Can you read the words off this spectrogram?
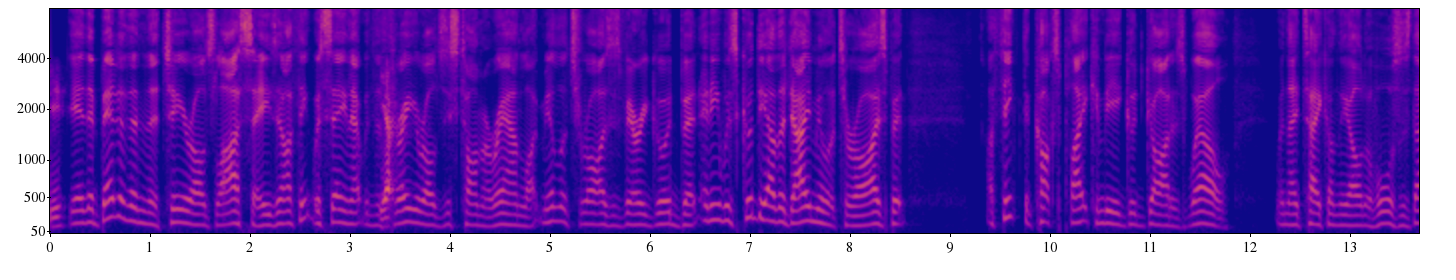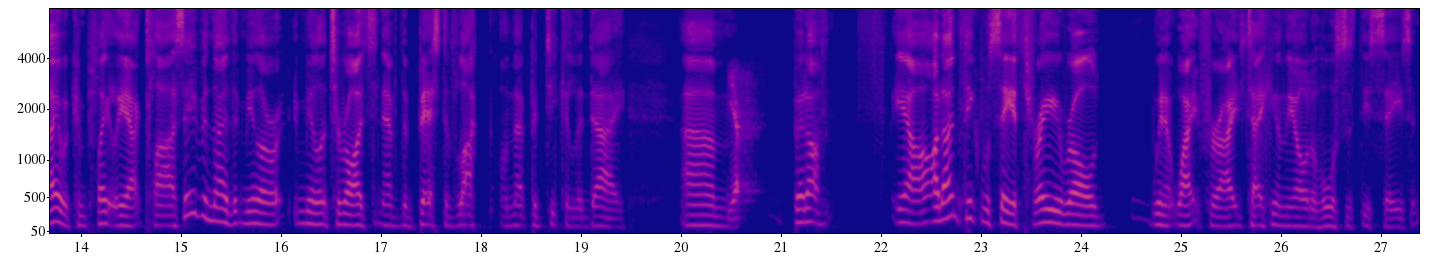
year. Yeah, they're better than the two year olds last season. I think we're seeing that with the Yep. three year olds this time around. Like Militarize is very good, but and he was good the other day, Militarize, but I think the Cox Plate can be a good guide as well when they take on the older horses. They were completely outclassed, even though that Miller Militarize didn't have the best of luck on that particular day. Um, Yep. But I, yeah, I don't think we'll see a three year old win at weight for age taking on the older horses this season.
